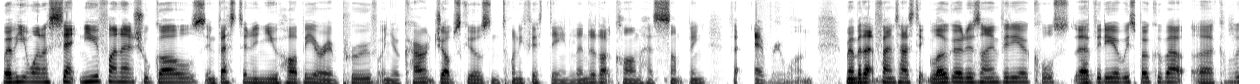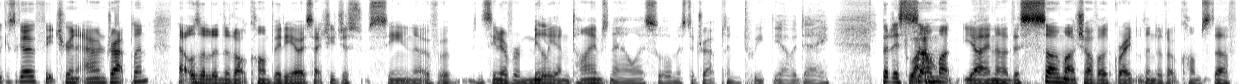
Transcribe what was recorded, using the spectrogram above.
Whether you want to set new financial goals, invest in a new hobby, or improve on your current job skills in 2015, lynda.com has something for everyone. Remember that fantastic logo design video course uh, video we spoke about uh, a couple of weeks ago featuring Aaron Draplin? That was a lynda.com video. It's actually just seen over been seen over a million times now. I saw Mr. Draplin tweet the other day. But there's so much yeah, I know. There's so much other great lynda.com stuff.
